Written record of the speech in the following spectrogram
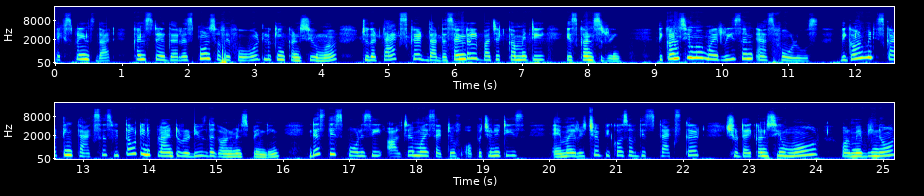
explains that consider the response of a forward-looking consumer to the tax cut that the Central Budget Committee is considering. The consumer might reason as follows. The government is cutting taxes without any plan to reduce the government spending. Does this policy alter my set of opportunities? Am I richer because of this tax cut? Should I consume more or maybe not?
